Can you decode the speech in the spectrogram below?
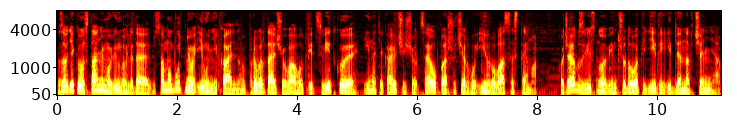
Завдяки останньому він виглядає самобутньо і унікально, привертаючи увагу підсвіткою і натякаючи, що це у першу чергу ігрова система. Хоча б, звісно, він чудово підійде і для навчання,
